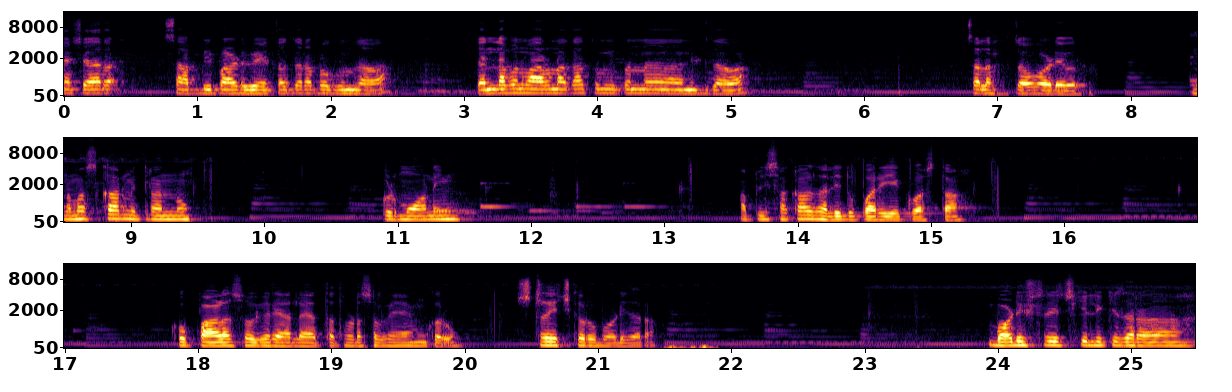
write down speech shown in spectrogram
अशा र- पाडवे येतात जरा बघून जावा. त्यांना पण मारू नका तुम्ही पण नीट जावा. चला जाऊ वाड्यावर. नमस्कार मित्रांनो. गुड मॉर्निंग आपली सकाळ झाली दुपारी एक वाजता. खूप आळस वगैरे आलाय आता थोडासा व्यायाम करू. स्ट्रेच करू बॉडी जरा. बॉडी स्ट्रेच केली की जरा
